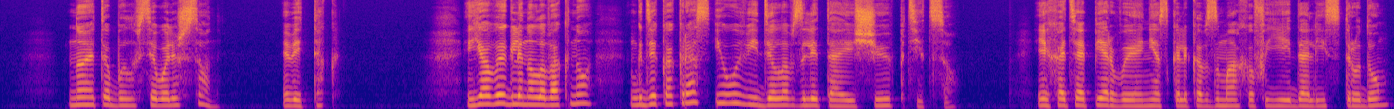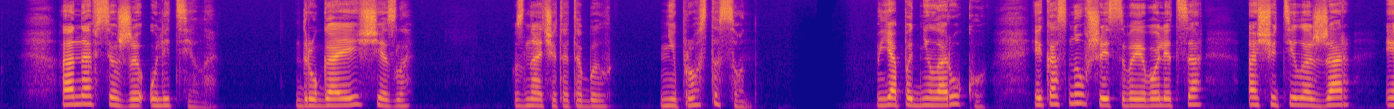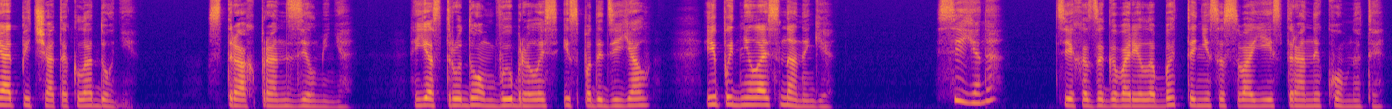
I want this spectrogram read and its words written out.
Но это был всего лишь сон. Ведь так? Я выглянула в окно, где как раз и увидела взлетающую птицу и хотя первые несколько взмахов ей дались с трудом, она все же улетела. Другая исчезла. Значит, это был не просто сон. Я подняла руку и, коснувшись своего лица, ощутила жар и отпечаток ладони. Страх пронзил меня. Я с трудом выбралась из-под одеял и поднялась на ноги. «Сиена?» Тихо заговорила Бетта не со своей стороны комнаты.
